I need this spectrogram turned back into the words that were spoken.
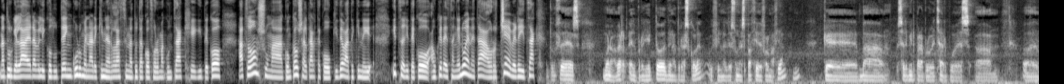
naturgela erabiliko duten gurumenarekin erlazionatutako formakuntzak egiteko, atzo, suma konkausa elkarteko kide batekin hitz egiteko aukera izan genuen eta hortxe bere hitzak. Entonces, bueno, a ver, el proyecto de Natura Escola, al final es un espacio de formación que va a servir para aprovechar pues um, uh,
